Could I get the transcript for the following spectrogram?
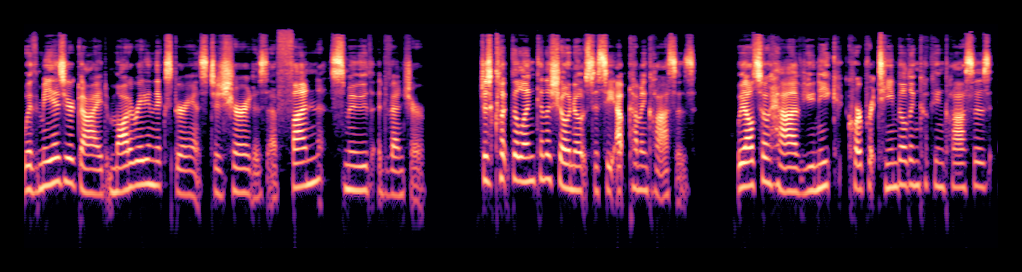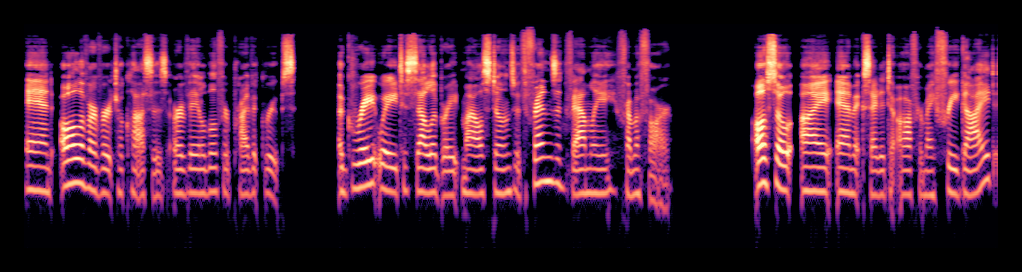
with me as your guide, moderating the experience to ensure it is a fun, smooth adventure. Just click the link in the show notes to see upcoming classes. We also have unique corporate team building cooking classes, and all of our virtual classes are available for private groups. A great way to celebrate milestones with friends and family from afar. Also, I am excited to offer my free guide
